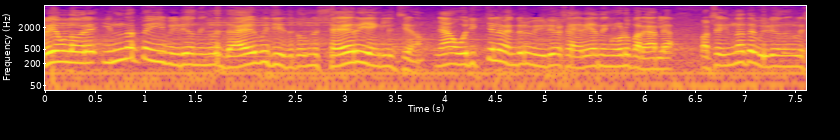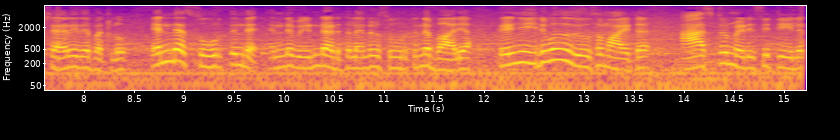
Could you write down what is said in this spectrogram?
പ്രിയമുള്ളവരെ ഇന്നത്തെ ഈ വീഡിയോ നിങ്ങൾ ദയവ് ചെയ്തിട്ട് ഒന്ന് ഷെയർ ചെയ്യുമെങ്കിലും ചെയ്യണം. ഞാൻ ഒരിക്കലും എന്റെ ഒരു വീഡിയോ ഷെയർ ചെയ്യാൻ നിങ്ങളോട് പറയാറില്ല. പക്ഷേ ഇന്നത്തെ വീഡിയോ നിങ്ങൾ ഷെയർ ചെയ്തേ പറ്റുള്ളൂ. എന്റെ സുഹൃത്തിന്റെ എന്റെ വീടിന്റെ അടുത്തുള്ള എന്റെ ഒരു സുഹൃത്തിന്റെ ഭാര്യ കഴിഞ്ഞ ഇരുപത് ദിവസമായിട്ട് ആസ്റ്റർ മെഡിസിറ്റിയിൽ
